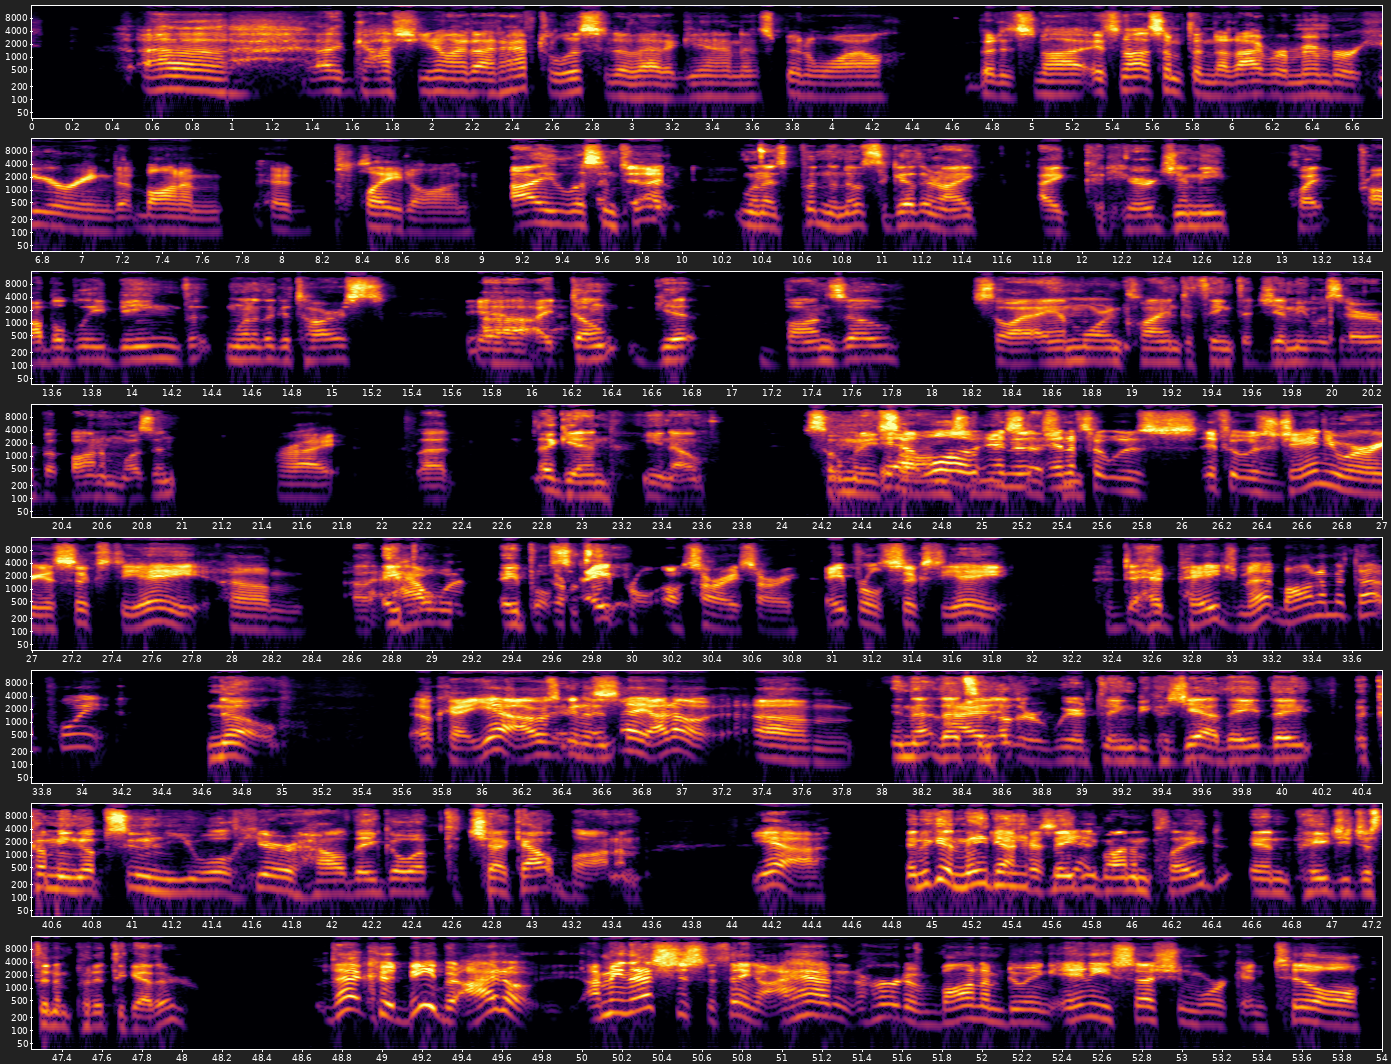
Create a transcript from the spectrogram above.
uh, I- gosh, you know, I'd, I'd have to listen to that again. It's been a while, but it's not, it's not something that I remember hearing that Bonham had played on. I listened to I- it when I was putting the notes together, and I I could hear Jimmy quite probably being the, one of the guitarists. Yeah. Uh, I don't get Bonzo, so I am more inclined to think that Jimmy was there, but Bonham wasn't. right. But again, you know, so many Yeah. songs. Well, so and, and if it was, if it was January of 68, um, Uh, how April, would, April, 68. April, oh, sorry, sorry. April 68. Had- Had Page met Bonham at that point? No, Okay. Yeah. I was going to say, I don't, um, And that, that's I- another weird thing because yeah, they they coming up soon. You will hear how they go up to check out Bonham. yeah, And again, maybe Yeah, maybe yeah. Bonham played and Pagey just didn't put it together. That could be, but I don't. I mean, that's just the thing. I hadn't heard of Bonham doing any session work until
